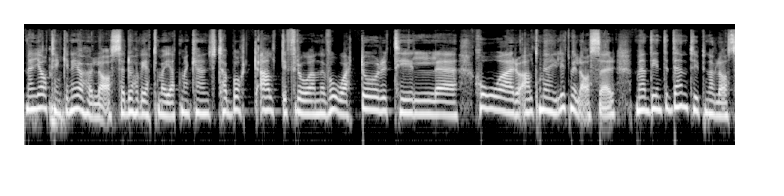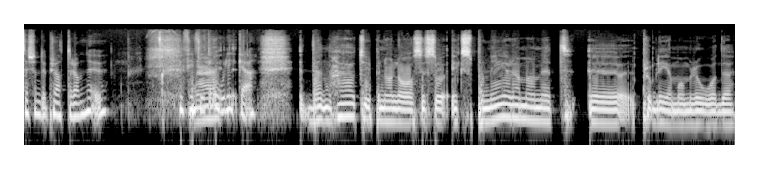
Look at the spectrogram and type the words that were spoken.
Men jag tänker när jag hör laser då vet man ju att man kan ta bort allt ifrån vårtor till eh, hår och allt möjligt med laser. Men det är inte den typen av laser som du pratar om nu. Det finns Nej, lite olika. Den här typen av laser så exponerar man ett eh, problemområde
